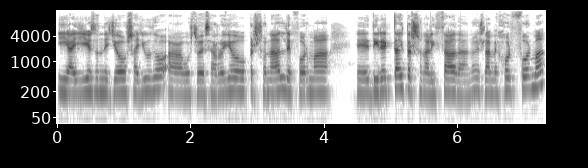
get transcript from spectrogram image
Y allí es donde yo os ayudo a vuestro desarrollo personal de forma eh, directa y personalizada. ¿no? Es la mejor forma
